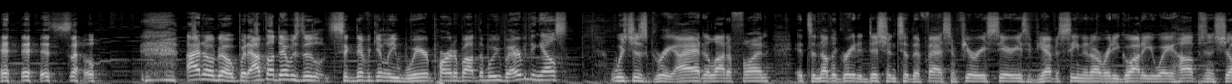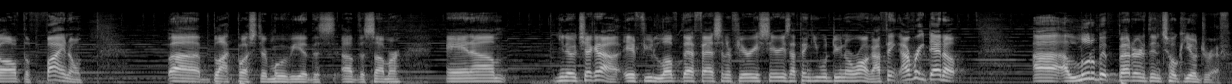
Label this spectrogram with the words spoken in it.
so. I don't know, but I thought that was the significantly weird part about the movie. But everything else was just great. I had a lot of fun. It's another great addition to the Fast and Furious series. If you haven't seen it already, go out of your way. Hobbs and Shaw, the final uh, blockbuster movie of this of the summer, and um, you know, check it out. If you love that Fast and the Furious series, I think you will do no wrong. I think I rate that up uh, a little bit better than Tokyo Drift.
